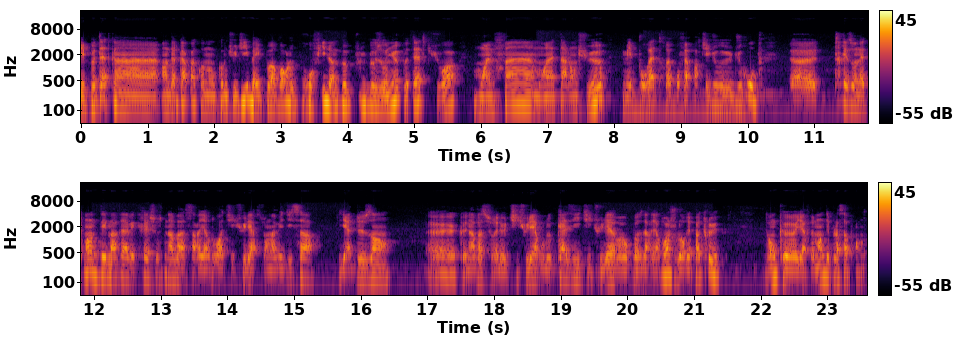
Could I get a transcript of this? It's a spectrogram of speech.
Et peut-être qu'un Undercap, comme, comme tu dis, bah, il peut avoir le profil un peu plus besogneux, peut-être, tu vois, moins fin, moins talentueux, mais pour être, pour faire partie du, du groupe. Euh, très honnêtement, démarrer avec Jesus Navas, arrière droit titulaire, si on m'avait dit ça il y a deux ans, euh, que Navas serait le titulaire ou le quasi titulaire au poste d'arrière droit, je l'aurais pas cru. Donc il y a vraiment des places à prendre.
